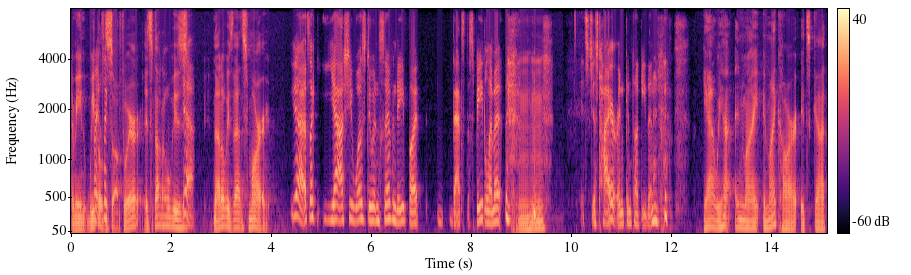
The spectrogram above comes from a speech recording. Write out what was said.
I mean, we Right, build it's like- software. It's not always Yeah. not always that smart. yeah. It's like, yeah, she was doing 70, but that's the speed limit. Mm-hmm. it's just higher in Kentucky than it. Yeah, we have in my in my car. It's got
